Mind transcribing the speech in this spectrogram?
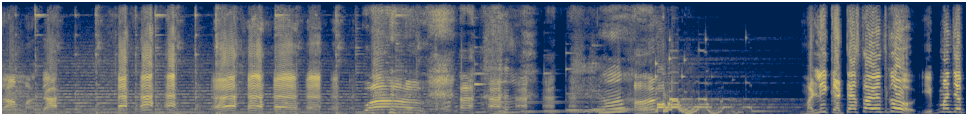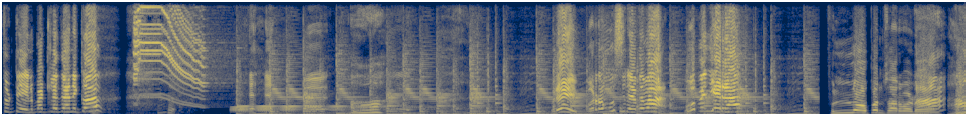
దామ్మా దా. వావ్! ఆ? మళ్ళీ కట్టేస్తావు ఎందుకు? ఇప్పమని చెప్తుంటే వినపట్లేదానికో రే బుర్ర మూసిన ఎదవా? ఓపెన్ చేయరా. ఫుల్ ఓపెన్ సార్ వాడు. ఆ?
